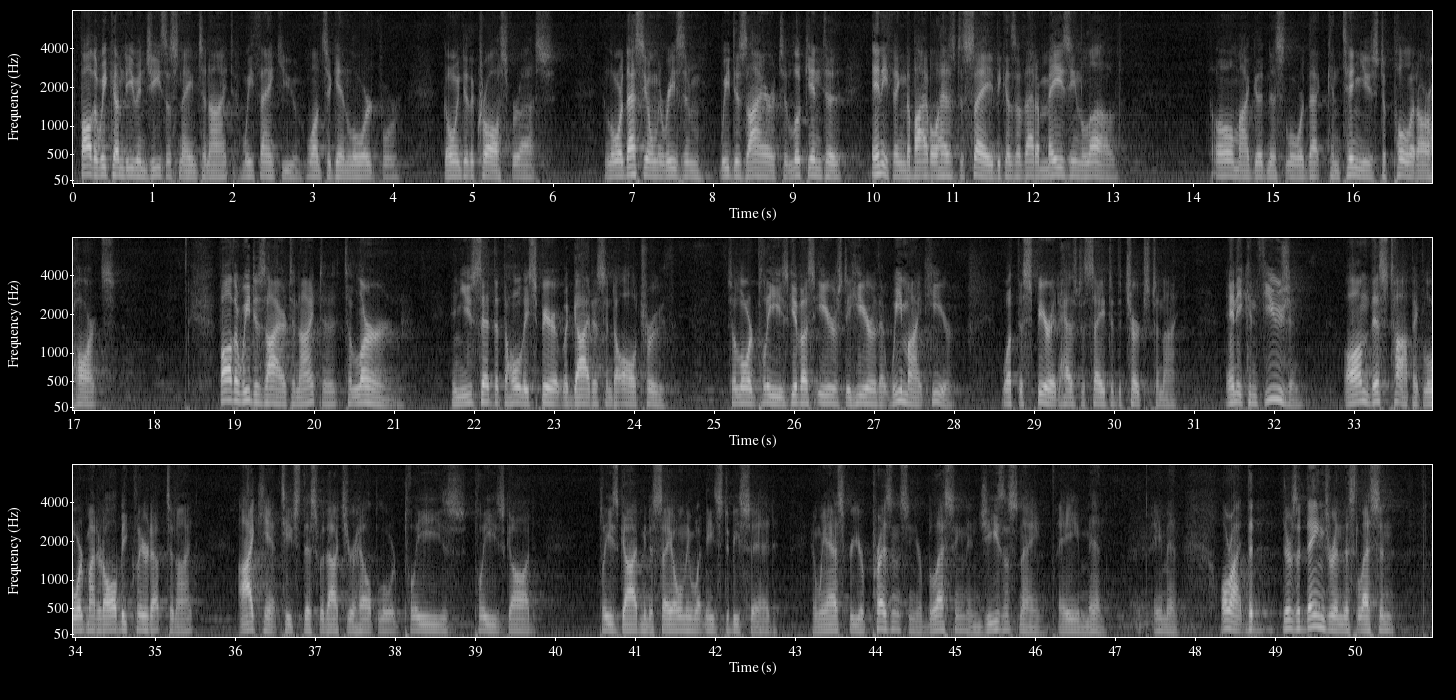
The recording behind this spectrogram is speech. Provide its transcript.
Father, we come to you in Jesus' name tonight. We thank you once again, Lord, for going to the cross for us. Lord, that's the only reason we desire to look into anything the Bible has to say because of that amazing love. Oh, my goodness, Lord, that continues to pull at our hearts. Father, we desire tonight to, to learn. And you said that the Holy Spirit would guide us into all truth. So, Lord, please give us ears to hear that we might hear what the Spirit has to say to the church tonight. Any confusion on this topic, Lord, might it all be cleared up tonight. I can't teach this without your help, Lord. Please, please, God, please guide me to say only what needs to be said. And we ask for your presence and your blessing in Jesus' name. Amen. Amen. All right, the, there's a danger in this lesson.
